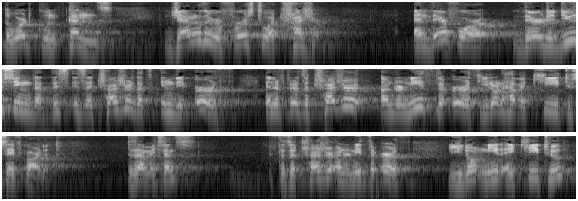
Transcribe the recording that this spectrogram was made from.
the word kanz, generally refers to a treasure. And therefore, they're deducing that this is a treasure that's in the earth. And if there's a treasure underneath the earth, you don't have a key to safeguard it. Does that make sense? If there's a treasure underneath the earth, you don't need a key to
